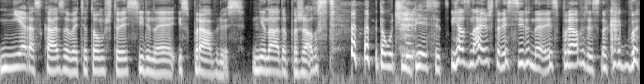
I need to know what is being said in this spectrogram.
Не рассказывать о том, что я сильная, исправлюсь. Не надо, пожалуйста. Это очень бесит. Я знаю, что я сильная, исправлюсь, но как бы...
